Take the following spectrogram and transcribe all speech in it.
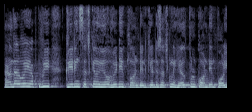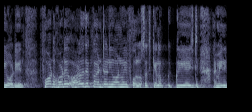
Another way you have to be creating such kind of innovative content creating such kind of helpful content for your audience. For what, what are the content you want to follow such kind of create i mean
